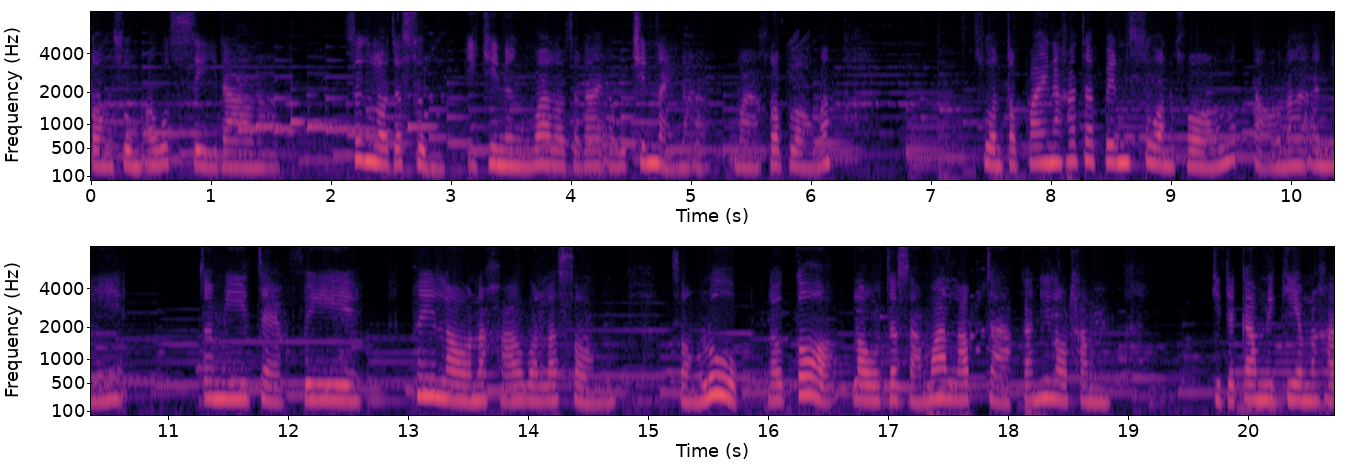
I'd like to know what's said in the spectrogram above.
กล่องสุ่มอาวุธ 4 ดาวนะคะ ซึ่งเราจะสุ่มอีกทีนึงว่าเราจะได้อาวุธชิ้นไหนนะคะ มาครอบรองเนาะ ส่วนต่อไปนะคะจะเป็นส่วนของลูกเต๋านะคะ อันนี้จะมีแจกฟรีให้เรานะคะวันละสองสองลูก แล้วก็เราจะสามารถรับจากการที่เราทำกิจกรรมในเกมนะคะ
